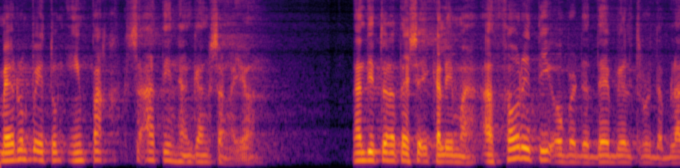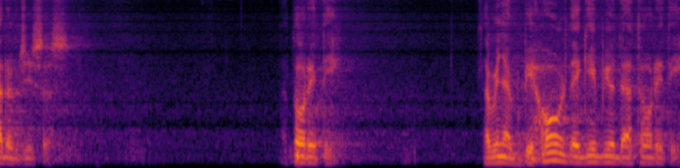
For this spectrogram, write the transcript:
meron pa itong impact sa atin hanggang sa ngayon. Nandito na tayo sa ikalima, authority over the devil through the blood of Jesus. Authority. Sabi niya, Behold, I give you the authority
